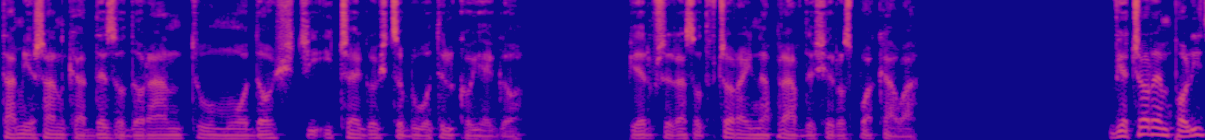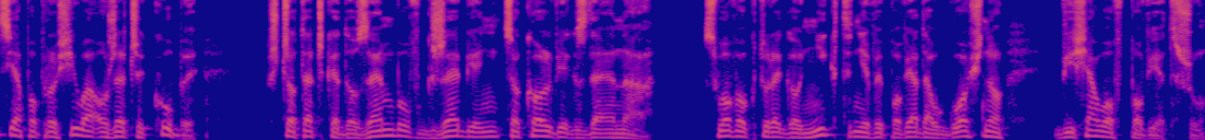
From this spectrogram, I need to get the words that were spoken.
Ta mieszanka dezodorantu, młodości i czegoś, co było tylko jego. Pierwszy raz od wczoraj naprawdę się rozpłakała. Wieczorem policja poprosiła o rzeczy Kuby. Szczoteczkę do zębów, grzebień, cokolwiek z DNA. Słowo, którego nikt nie wypowiadał głośno, wisiało w powietrzu.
